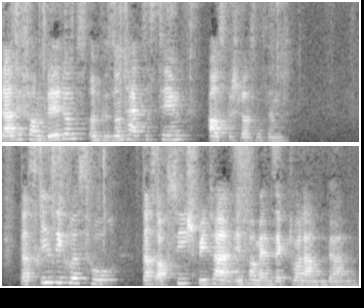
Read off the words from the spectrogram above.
da sie vom Bildungs- und Gesundheitssystem ausgeschlossen sind. Das Risiko ist hoch, dass auch sie später im informellen Sektor landen werden.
